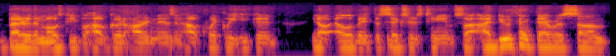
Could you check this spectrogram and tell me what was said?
better than most people how good Harden is and how quickly he could you know, elevate the Sixers team. So I do think there was some,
